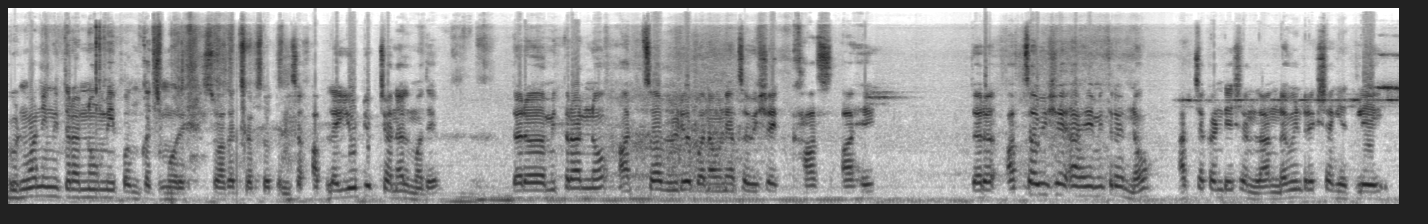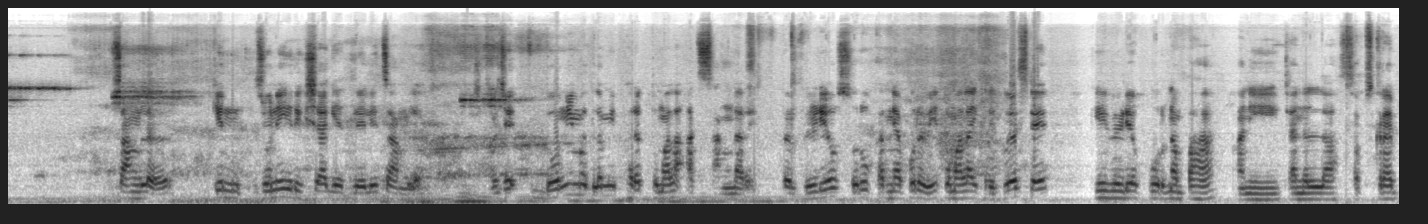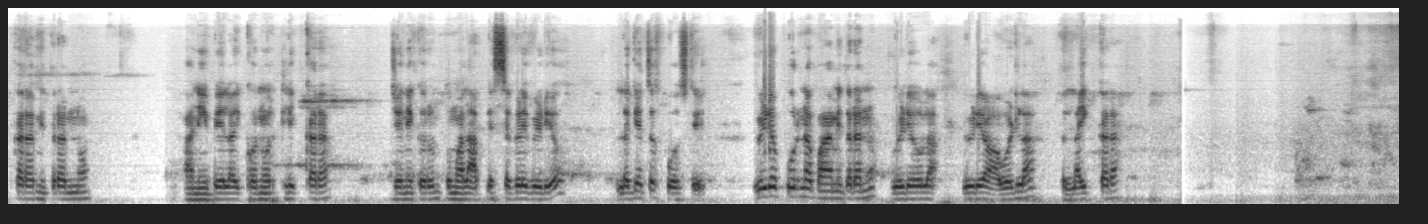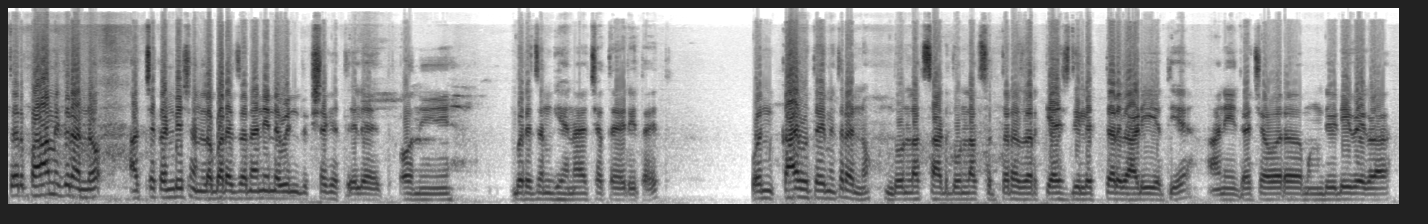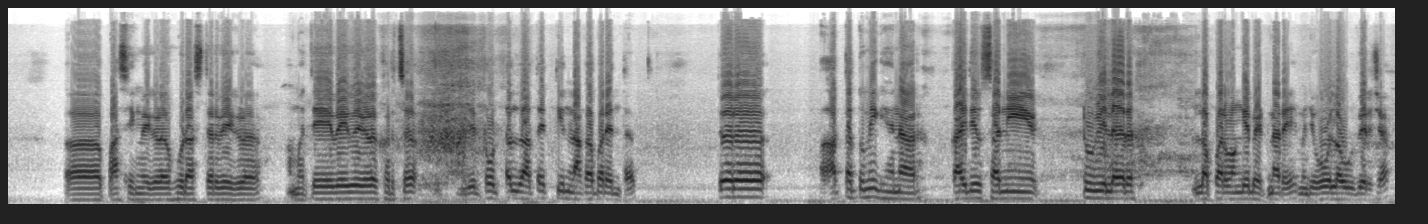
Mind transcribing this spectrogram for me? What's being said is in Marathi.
गुड मॉर्निंग मित्रांनो मी पंकज मोरे. स्वागत करतो तुमचं आपल्या यूट्यूब चॅनलमध्ये तर मित्रांनो आजचा व्हिडिओ बनवण्याचा विषय खास आहे. तर आजचा विषय आहे मित्रांनो आजच्या कंडिशनला नवीन रिक्षा घेतली चांगलं की जुनी रिक्षा घेतलेली चांगलं? म्हणजे दोन्हीमधलं मी फरक तुम्हाला आज सांगणार आहे. तर व्हिडिओ सुरू करण्यापूर्वी तुम्हाला एक रिक्वेस्ट आहे की व्हिडिओ पूर्ण पहा आणि चॅनलला सबस्क्राईब करा मित्रांनो. आणि बेल आयकॉनवर क्लिक करा जेणेकरून तुम्हाला आपले सगळे व्हिडिओ लगेचच पोहोचतील. व्हिडिओ पूर्ण पहा मित्रांनो. व्हिडिओला व्हिडिओ आवडला तर लाईक करा. तर पहा मित्रांनो आजच्या कंडिशनला बऱ्याच जणांनी नवीन रिक्षा घेतलेल्या आहेत आणि बरेच जण घेण्याच्या तयारीत आहेत. पण काय होतंय मित्रांनो दोन लाख साठ दोन लाख सत्तर हजार कॅश दिलेत तर गाडी येते आणि त्याच्यावर मग डीडी वेगळा पासिंग वेगळं हुडास्तर वेगळं मग ते वेगवेगळं खर्च म्हणजे टोटल जात आहेत तीन लाखापर्यंत. तर आता तुम्ही घेणार काही दिवसांनी टू व्हीलरला परवानगी भेटणार आहे म्हणजे ओला उबेरच्या.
